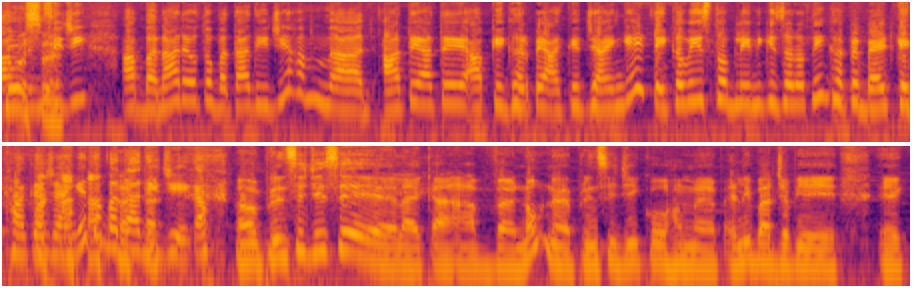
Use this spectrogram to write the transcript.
प्रिंसी जी आप बना रहे हो तो बता दीजिए हम आते आते आपके घर पे आके जाएँगे टेक अवेज तो अब लेने की ज़रूरत नहीं घर पे बैठ के खाकर जाएँगे तो बता दीजिएगा। प्रिंसी जी से लाइक आप नोन प्रिंसी जी को हम पहली बार जब ये एक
